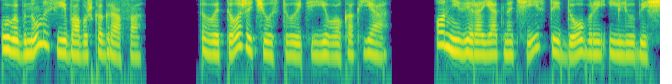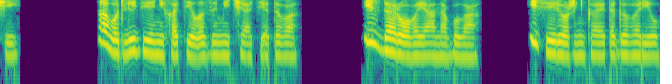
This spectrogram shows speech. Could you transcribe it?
Улыбнулась ей бабушка графа. Вы тоже чувствуете его, как я. Он невероятно чистый, добрый и любящий. А вот Лидия не хотела замечать этого. И здоровая она была. И Сереженька это говорил.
